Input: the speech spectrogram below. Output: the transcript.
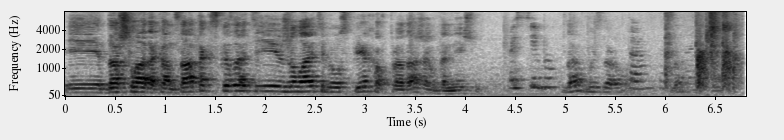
и дошла до конца, так сказать, и желаю тебе успехов в продажах в дальнейшем. Спасибо. Да, будь здоров. Да, до свидания.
